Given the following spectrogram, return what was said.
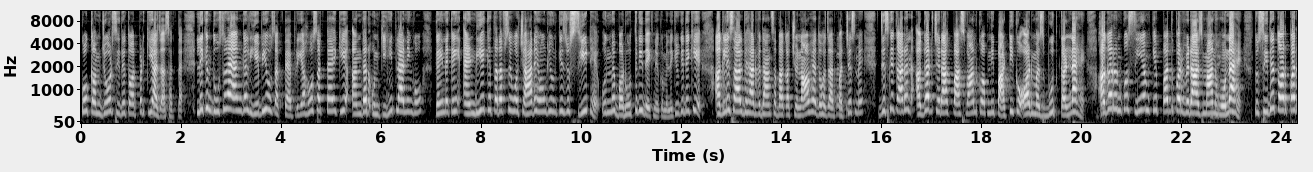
को कमज़ोर सीधे तौर पर किया जा सकता है। लेकिन दूसरा एंगल ये भी हो सकता है प्रिया हो सकता है कि अंदर उनकी ही प्लानिंग हो कहीं ना कहीं एनडीए की तरफ़ से वो चाह रहे हों कि उनकी जो सीट है उनमें बढ़ोतरी देखने को मिले। क्योंकि देखिए अगले साल बिहार विधानसभा का चुनाव है दो हज़ार पच्चीस में जिसके कारण अगर चिराग पासवान को अपनी पार्टी को और मज़बूत करना है। अगर उनको सीएम के पद पर विराजमान होना है तो सीधे तौर पर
